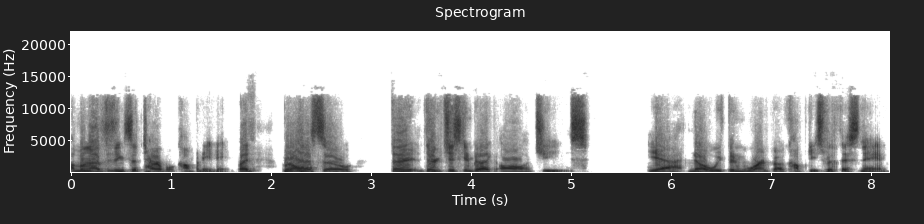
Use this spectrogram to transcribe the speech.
Among other things, a terrible company name. But but also they're they're just going to be like, oh, geez, yeah, no, we've been warned about companies with this name.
